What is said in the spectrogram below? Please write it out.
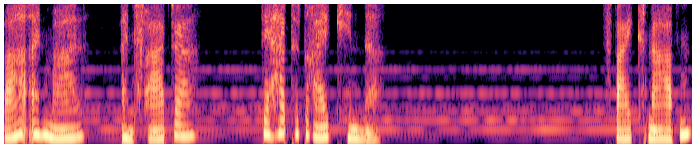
War einmal ein Vater, der hatte drei Kinder. Zwei Knaben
